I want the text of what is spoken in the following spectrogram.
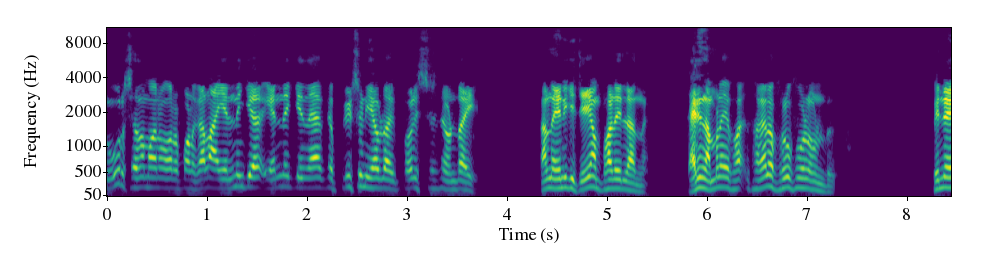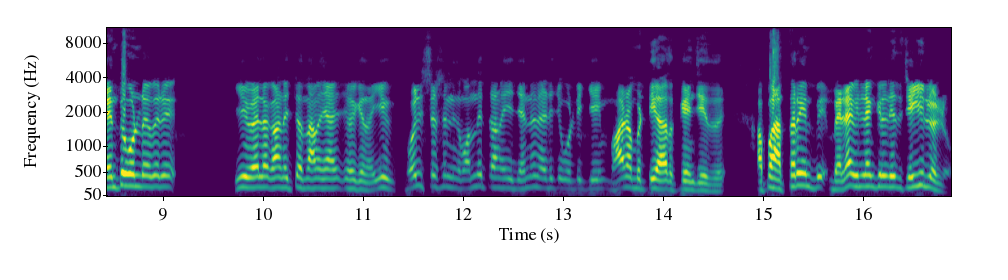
നൂറ് ശതമാനം ഉറപ്പാണ്. കാരണം എനിക്ക് എനിക്ക് നേരത്തെ ഭീഷണി അവിടെ പോലീസ് സ്റ്റേഷനിൽ ഉണ്ടായി. കാരണം എനിക്ക് ചെയ്യാൻ പാടില്ല എന്ന് കാര്യം നമ്മളെ സകല പ്രൂഫുകളുണ്ട്. പിന്നെ എന്തുകൊണ്ട് ഇവർ ഈ വേല കാണിച്ചെന്നാണ് ഞാൻ ചോദിക്കുന്നത്. ഈ പോലീസ് സ്റ്റേഷനിൽ വന്നിട്ടാണ് ഈ ജനൽ അടിച്ച് പൊട്ടിക്കുകയും വാഴ വെട്ടി ആർക്കുകയും ചെയ്തത്. അപ്പോൾ അത്രയും ബലമില്ലെങ്കിൽ ഇത് ചെയ്യില്ലല്ലോ.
